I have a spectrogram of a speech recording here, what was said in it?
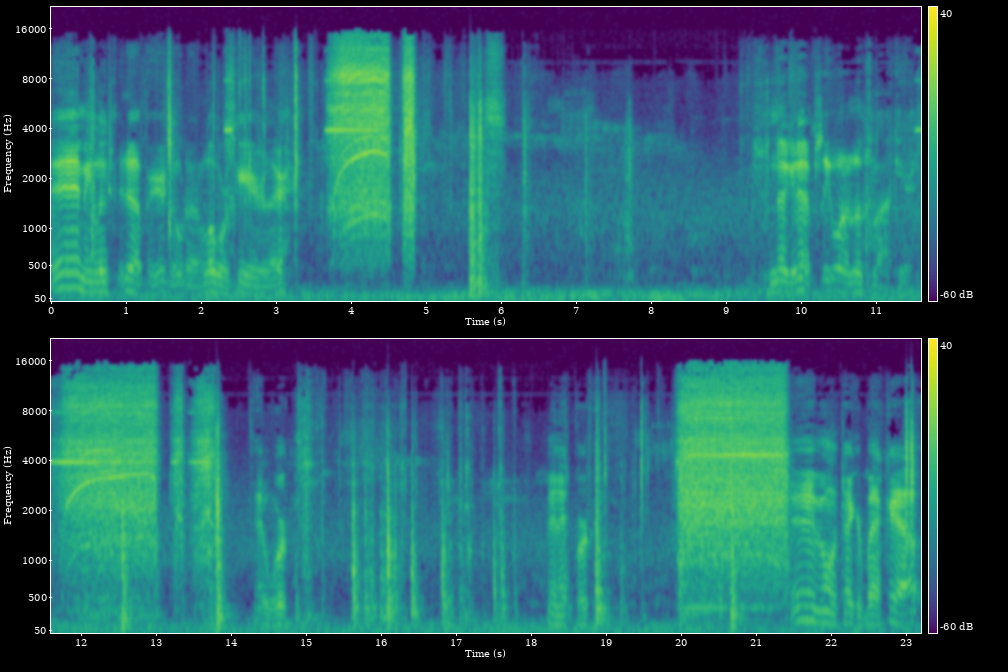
Let me loosen it up here. Go to lower gear there. Snug it up, see what it looks like here. That'll work. Man, that's perfect. And we want to take her back out.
